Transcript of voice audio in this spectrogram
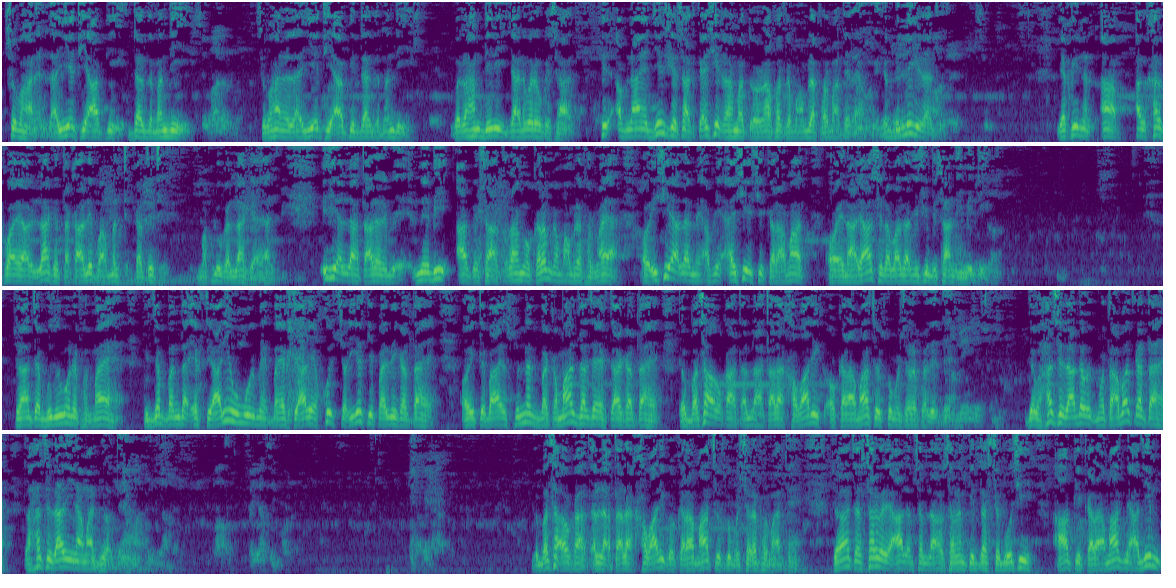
سبحان اللہ، یہ تھی آپ کی درد مندی سبحان اللہ، یہ تھی آپ کی درد مندی وہ رحم دلی جانوروں کے ساتھ۔ پھر اپنائے جنس کے ساتھ کیسی رحمت اور رافت کا معاملہ فرماتے رہے ہوں گے؟ جب بلی کی رہتی یقیناً آپ الخلق و اللہ کے تقالے پر عمل کرتے تھے۔ مخلوق اللہ کے آیات اسی اللہ تعالی نے بھی آپ کے ساتھ رحم و کرم کا معاملہ فرمایا اور اسی عالم میں اپنی ایسی ایسی کرامات اور عنایات سے نوازا جس کی مثال نہیں ملتی چنانچہ بزرگوں نے فرمایا ہے کہ جب بندہ اختیاری امور میں با اختیار خود شریعت کی پیروی کرتا ہے اور اتباع سنت بکمال درجہ اختیار کرتا ہے تو بسا اوقات اللہ تعالیٰ خوارق اور کرامات سے اس کو مشرف کر دیتے ہیں۔ جب حد سے زیادہ مطابق کرتا ہے تو حد سے زیادہ انعامات بھی ہوتے ہیں۔ بسا اوقات اللہ تعالیٰ خوارق و کرامات سے اس کو مشرف فرماتے ہیں۔ چنانچہ سرور عالم صلی اللہ علیہ وسلم کی دست بوسی آپ کی کرامات میں عظیم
